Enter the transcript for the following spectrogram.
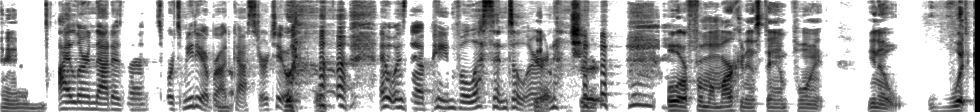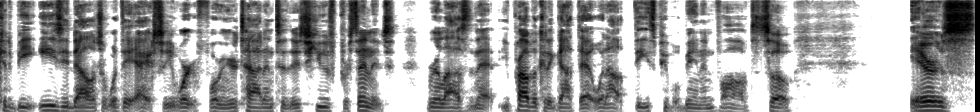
And I learned that as a sports media broadcaster too. it was a painful lesson to learn. Yeah, sure. or from a marketing standpoint, you know, what could be easy dollars or what they actually work for, and you're tied into this huge percentage, realizing that you probably could have got that without these people being involved. So there's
